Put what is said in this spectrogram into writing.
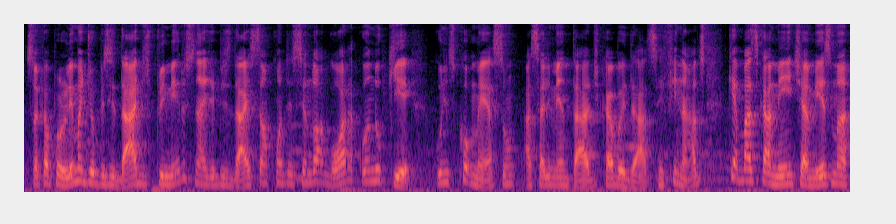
Só que o problema de obesidade, os primeiros sinais de obesidade estão acontecendo agora quando o quê? Quando eles começam a se alimentar de carboidratos refinados, que é basicamente a mesma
